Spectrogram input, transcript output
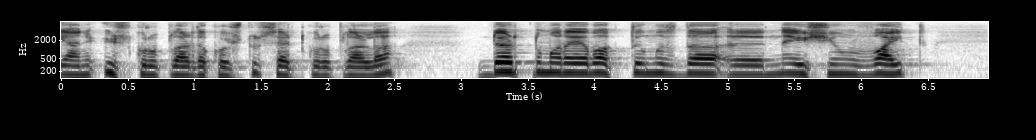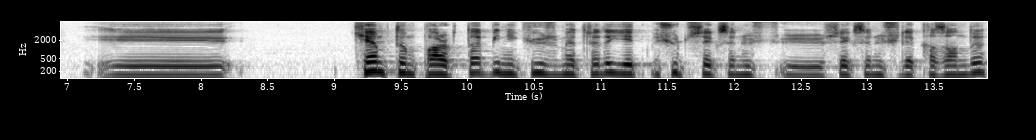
Yani üst gruplarda koştu sert gruplarla. 4 numaraya baktığımızda Nation White Campton Park'ta 1200 metrede 73-83 83 ile kazandı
